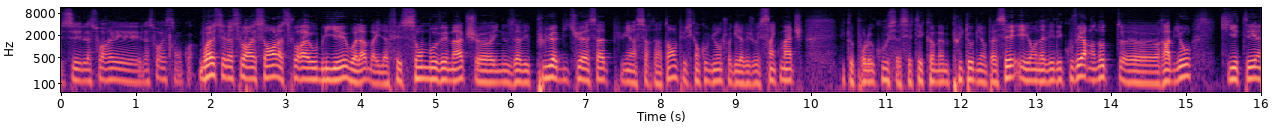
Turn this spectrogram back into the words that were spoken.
c'est la soirée, la soirée sans quoi. Ouais, c'est la soirée sans, la soirée oubliée. Voilà, bah, il a fait son mauvais match. Euh, il nous avait plus habitués à ça depuis un certain temps, puisqu'en Coupe du Monde, je crois qu'il avait joué 5 matchs et que pour le coup, ça s'était quand même plutôt bien passé. Et on avait découvert un autre euh, Rabiot qui, était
